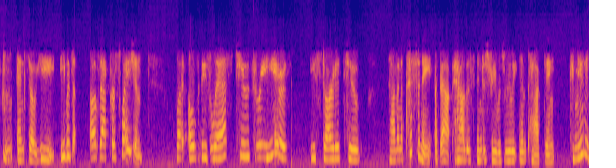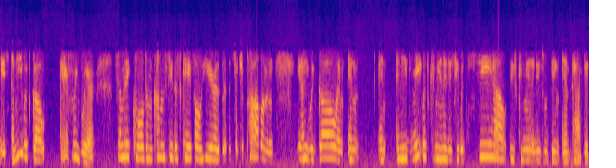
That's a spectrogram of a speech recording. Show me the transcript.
and so he he was of that persuasion. But over these last two three years, he started to have an epiphany about how this industry was really impacting communities, and he would go everywhere. Somebody called him, "Come see this CAFO here. It's such a problem," and you know he would go and and and and he'd meet with communities. He would see how these communities were being impacted,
